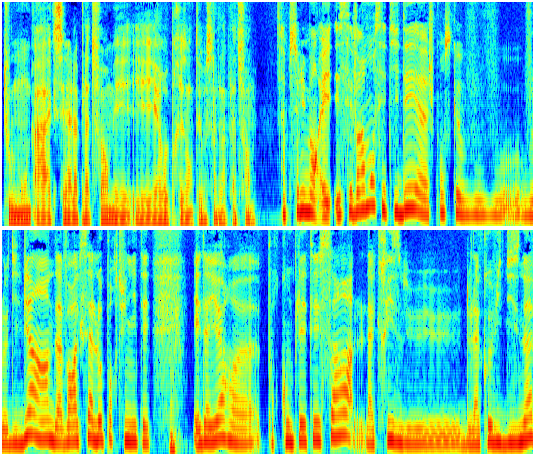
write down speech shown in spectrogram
tout le monde a accès à la plateforme et, et est représenté au sein de la plateforme. Absolument. Et, c'est vraiment cette idée, euh, je pense que vous, vous, le dites bien, hein, d'avoir accès à l'opportunité. Et d'ailleurs, euh, pour compléter ça, la crise du, de la Covid-19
